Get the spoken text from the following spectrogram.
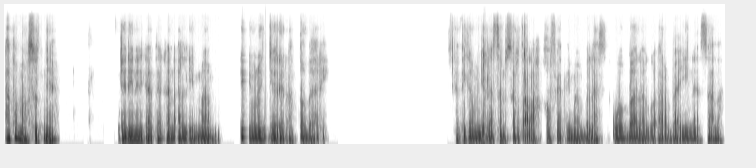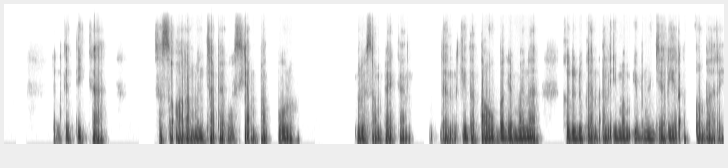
Apa maksudnya? Jadi ini dikatakan Al-Imam Ibnu Jarir At-Tabari. Ketika menjelaskan surat Al-Ahqaf ayat 15, wa balagu arba'ina salah. Dan ketika seseorang mencapai usia 40, beliau sampaikan dan kita tahu bagaimana kedudukan Al-Imam Ibnu Jarir At-Tabari.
